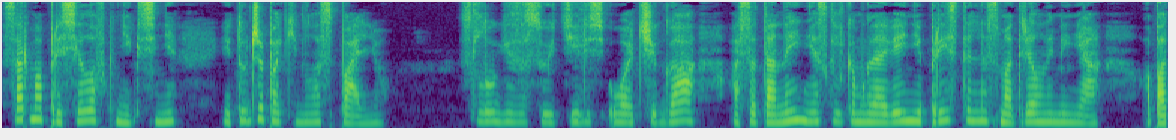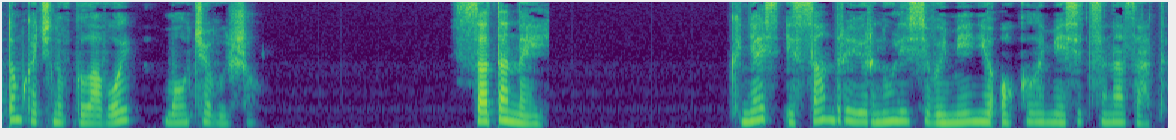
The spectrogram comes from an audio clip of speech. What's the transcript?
Сарма присела в книгсине и тут же покинула спальню. Слуги засуетились у очага, а сатаны несколько мгновений пристально смотрел на меня, а потом, качнув головой, молча вышел. Сатаней Князь и Сандра вернулись в имение около месяца назад.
